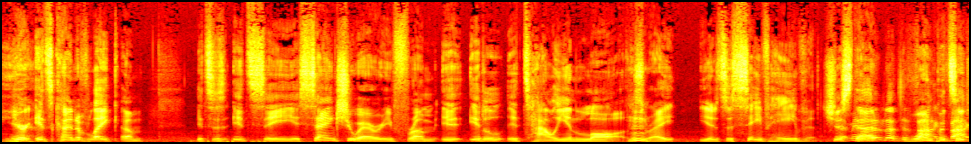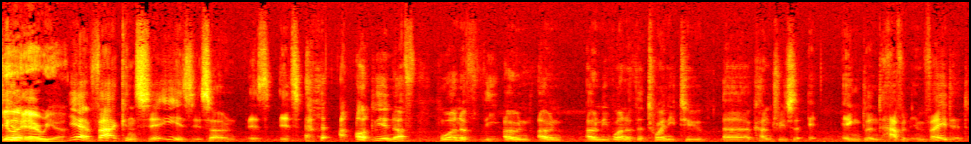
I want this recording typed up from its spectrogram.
you're it's kind of like um it's a, it's a sanctuary from I, Ital, Italian laws, right? Yeah, it's a safe haven. Just I mean, that look, look, the one Vac- particular Vatican- area. Yeah, Vatican City is its own. It's, it's oddly enough one of the own, own only one of the twenty-two uh, countries that I- England haven't invaded.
